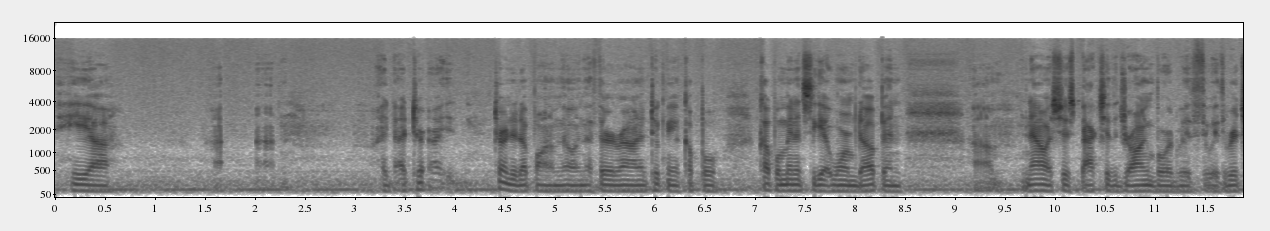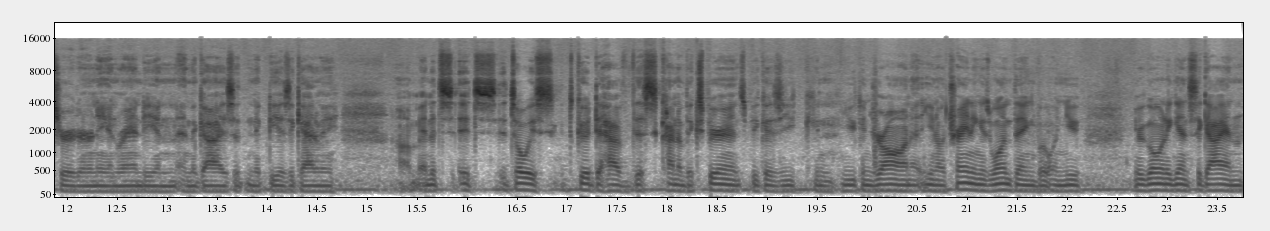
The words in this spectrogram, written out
He uh, I, I, I, I turned it up on him though in the third round. It took me a couple couple minutes to get warmed up and. Um, now it's just back to the drawing board with, with Richard, Ernie, and Randy, and, and the guys at Nick Diaz Academy. Um, and it's it's it's always good to have this kind of experience because you can you can draw on it. You know, training is one thing, but when you you're going against a guy and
